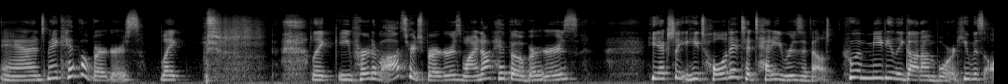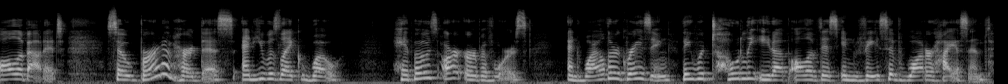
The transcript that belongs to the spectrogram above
and make hippo burgers. Like, like you've heard of ostrich burgers, why not hippo burgers? He actually he told it to Teddy Roosevelt, who immediately got on board. He was all about it. So Burnham heard this and he was like, "Whoa. Hippos are herbivores, and while they're grazing, they would totally eat up all of this invasive water hyacinth.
